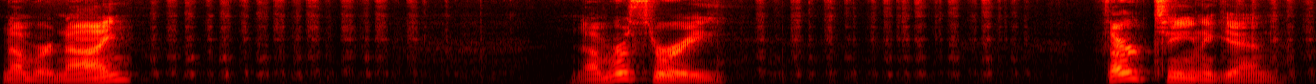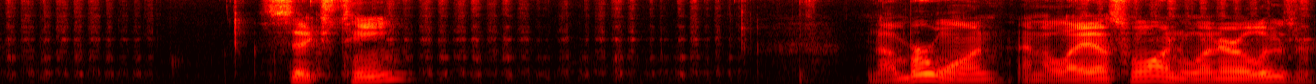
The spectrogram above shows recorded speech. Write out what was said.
Number 9. Number 3. 13 again. 16 number one, and the last one, winner or loser,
